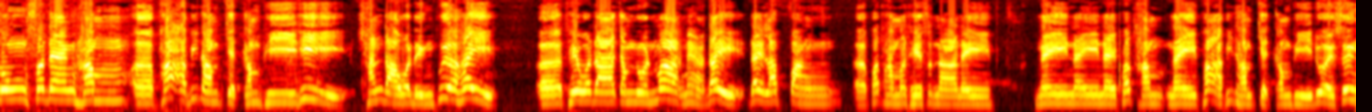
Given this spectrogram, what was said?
ทรงแสดงธรรมเอ่อพระอภิธรรมเจ็ดคำพีที่ชั้นดาวดึงเพื่อให้เอ่อเทวดาจำนวนมากเนี่ยได้ได้รับฟังเอ่อพระธรรมเทศนาในในในในพระธรรมในพระอภิธรรมเจ็ดคำพีด้วย ซึ่ง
